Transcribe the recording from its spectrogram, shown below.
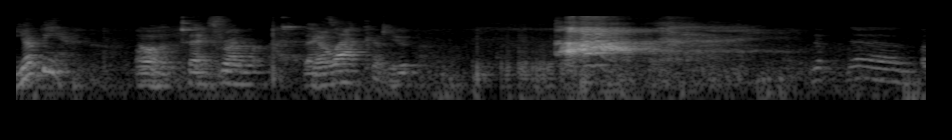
Yuppie. Oh, thanks. From thanks. Yerlak. Cute. Ah! Uh,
